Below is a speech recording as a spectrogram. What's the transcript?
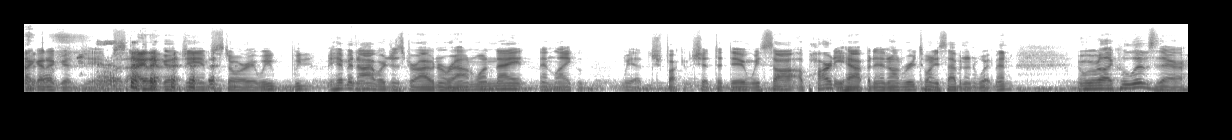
I got a good James. I got a good James story. We we him and I were just driving around one night and like we had fucking shit to do and we saw a party happening on Route 27 in Whitman and we were like, who lives there?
